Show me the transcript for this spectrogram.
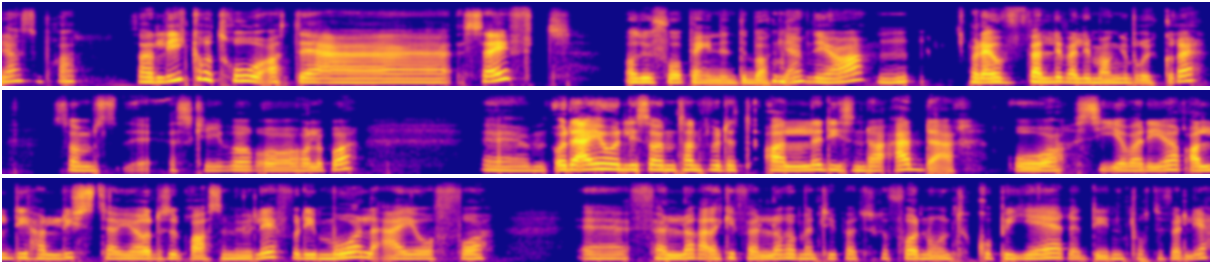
Ja, så bra. Så jeg liker å tro at det er safe. Og du får pengene dine tilbake. Ja. Mm. Og det er jo veldig, veldig mange brukere som skriver og holder på. Um, og det er jo litt sånn, sånn for at alle de som da er der og sier hva de gjør, alle de har lyst til å gjøre det så bra som mulig, fordi målet er jo å få eh, følgere, eller ikke følgere, men type at du skal få noen til å kopiere din portefølje.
